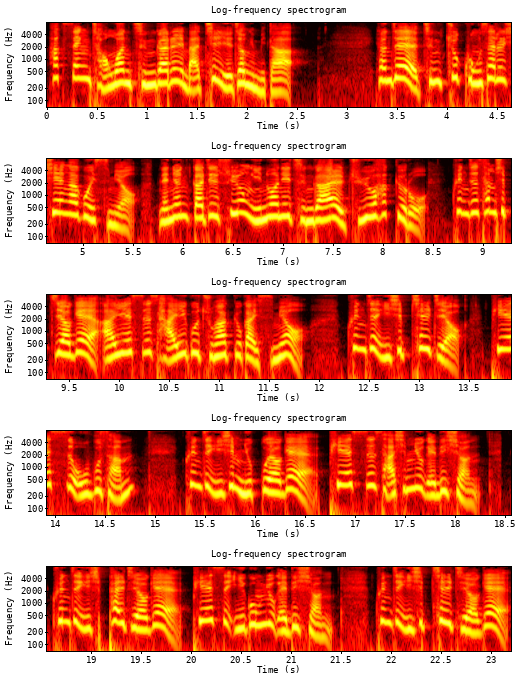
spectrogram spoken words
학생 정원 증가를 마칠 예정입니다. 현재 증축 공사를 시행하고 있으며 내년까지 수용 인원이 증가할 주요 학교로 퀸즈 30지역에 IS429 중학교가 있으며 퀸즈 27지역 PS593, 퀸즈 26구역에 PS46 Addition, 퀸즈 28지역에 PS206 Addition, 퀸즈 27지역에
